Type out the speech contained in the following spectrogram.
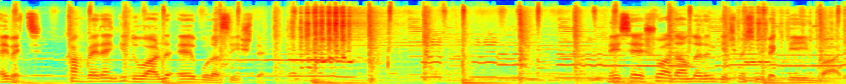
Evet, kahverengi duvarlı ev burası işte. Neyse şu adamların geçmesini bekleyeyim bari.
